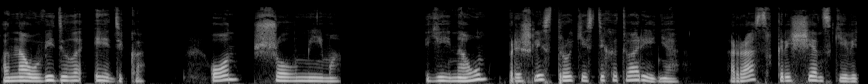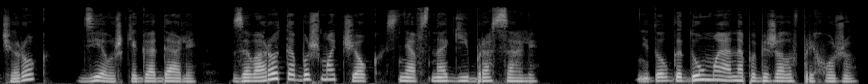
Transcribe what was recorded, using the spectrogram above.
она увидела Эдика. Он шел мимо. Ей на ум пришли строки стихотворения — Раз в крещенский вечерок девушки гадали, за ворота башмачок, сняв с ноги, бросали. Недолго думая, она побежала в прихожую.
